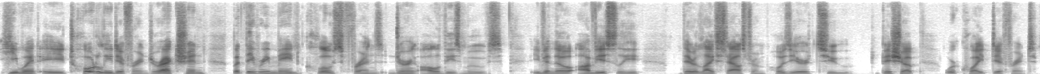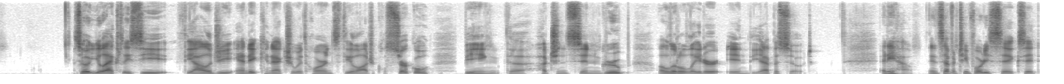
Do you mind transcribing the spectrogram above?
he went a totally different direction, but they remained close friends during all of these moves, even though obviously their lifestyles from hosier to bishop were quite different. So you'll actually see theology and a connection with Horne's theological circle, being the Hutchinson group, a little later in the episode. Anyhow, in 1746, at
